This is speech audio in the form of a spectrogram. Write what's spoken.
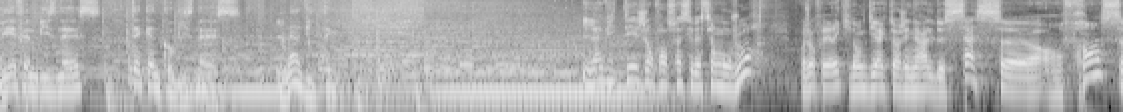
BFM Business, Tech Co Business, l'invité. L'invité Jean-François Sébastien, bonjour. Bonjour Frédéric. Donc directeur général de SAS euh, en France,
